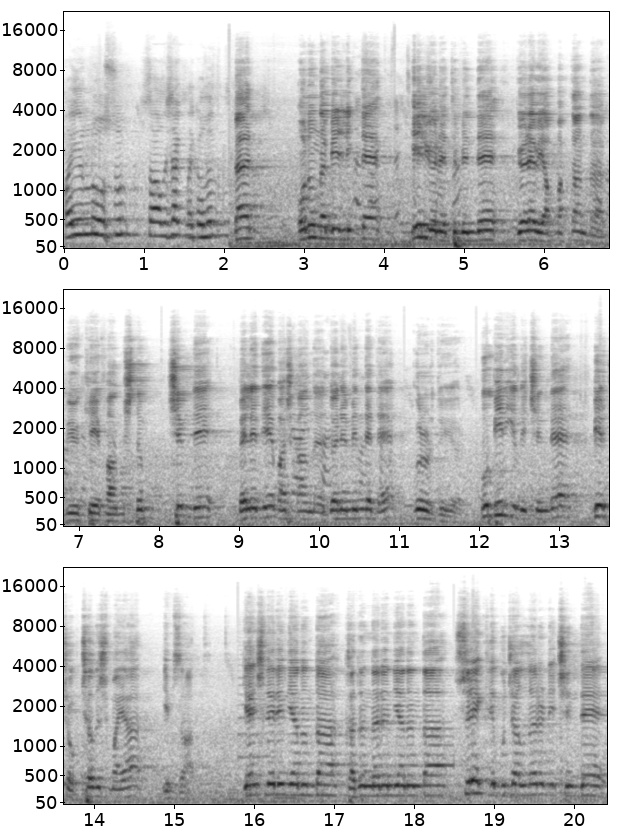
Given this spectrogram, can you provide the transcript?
hayırlı olsun, sağlıcakla kalın. Ben onunla birlikte il yönetiminde görev yapmaktan da büyük keyif almıştım. Şimdi belediye başkanlığı döneminde de gurur duyuyorum. Bu bir yıl içinde birçok çalışmaya imza attı. Gençlerin yanında, kadınların yanında, sürekli bucalıların içinde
